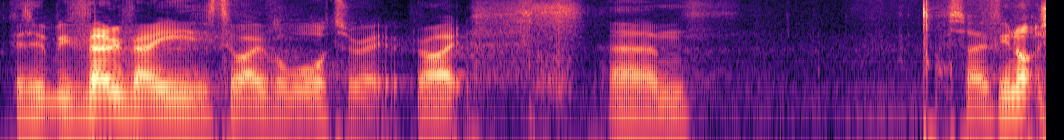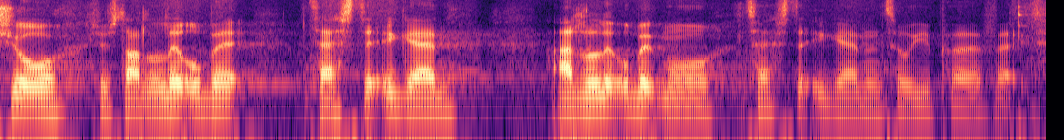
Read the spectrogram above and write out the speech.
because it would be very, very easy to overwater it, right? Um, so if you're not sure, just add a little bit, test it again, add a little bit more, test it again until you're perfect.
